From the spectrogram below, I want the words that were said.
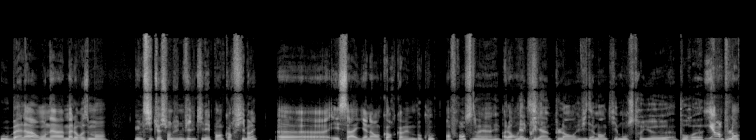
où ben là on a malheureusement une situation d'une ville qui n'est pas encore fibrée euh, et ça, il y en a encore quand même beaucoup en France. Alors, même s'il y a un plan évidemment qui est monstrueux pour. Euh, il y a un plan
